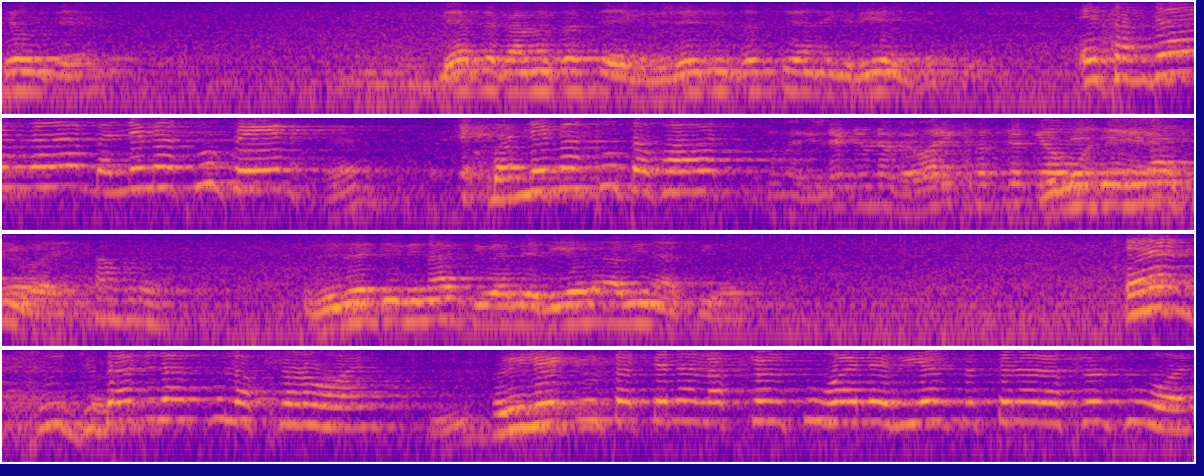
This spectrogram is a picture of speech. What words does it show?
કેવું છે? બે પ્રકારનું સત્ય એક રિલેટિવ સત્ય અને એક રિયલ સત્ય એ સમજાવો ને દાદા બંનેમાં શું ફેર? બંનેમાં શું તફાવત? રિલેટિવ વિનાશી હોય? રિયલ અવિનાશી એના જુદા જુદા શું લક્ષણો હોય? રિલેટિવ સત્યના લક્ષણ શું હોય ને રિયલ સત્યના લક્ષણ શું હોય?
